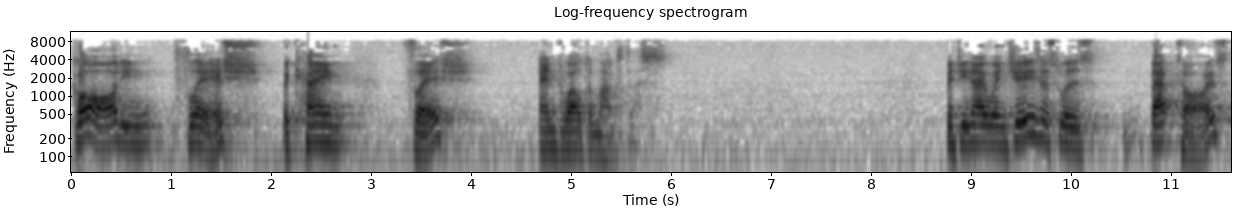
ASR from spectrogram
God in flesh, became flesh and dwelt amongst us. But you know, when Jesus was baptized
